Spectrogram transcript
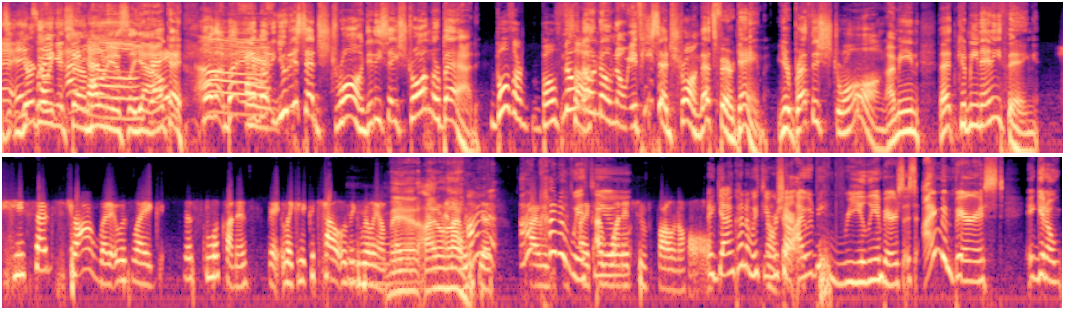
It's, it's you're doing it ceremoniously. know, yeah. right? Okay. Hold on. But, Oh. but you just said strong. Did he say strong or bad? Both are both. No, suck. no, no, no. If he said strong, that's fair game. Your breath is strong. I mean, that could mean anything. he said strong, but it was like this look on his face, like he could tell it was like really unpleasant. Man, I don't And I know. was I- just, I'm was kinda just, with like, I wanted to fall in a hole. Yeah, I'm kind of with you, So Rochelle. I would be really embarrassed. I'm embarrassed. You know,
